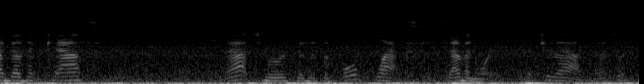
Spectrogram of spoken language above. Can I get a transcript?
rod doesn't cast that smooth because it's a full flex seven weight. Picture that. That's what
